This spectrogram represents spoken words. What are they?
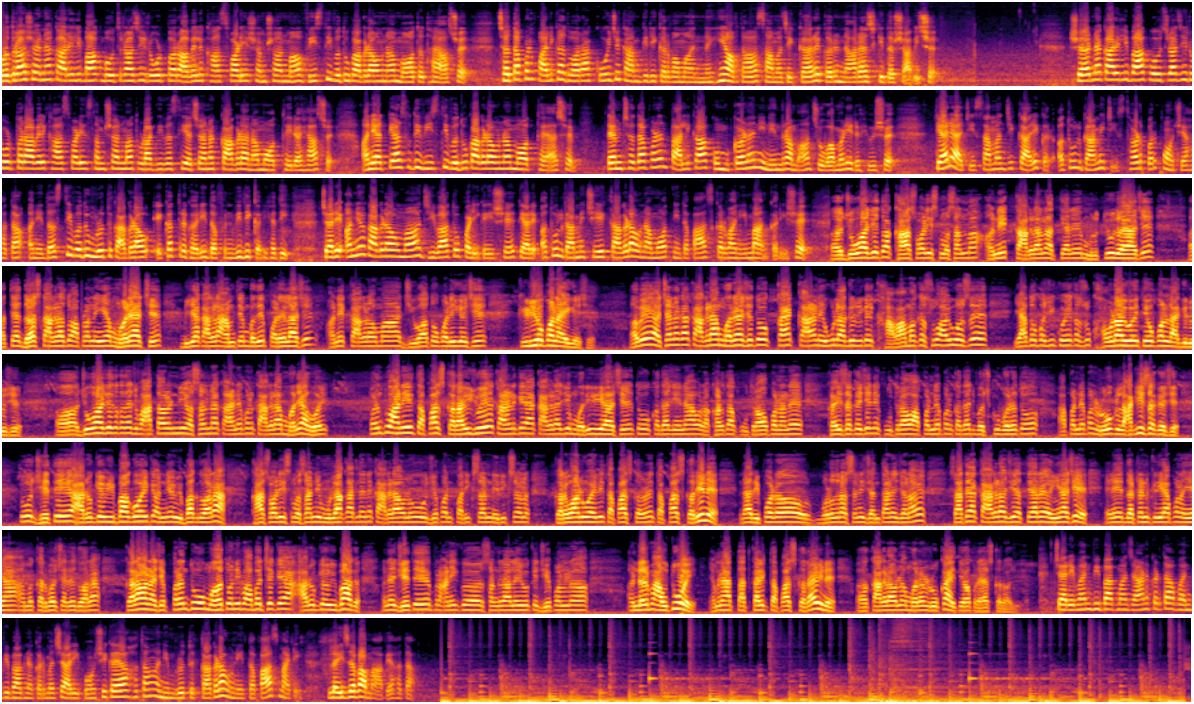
વડોદરા શહેરના કારેલીબાગ બહુચરાજી રોડ પર આવેલ ખાસવાડી શમશાનમાં વીસથી વધુ કાગડાઓના મોત થયા છે. છતાં પણ પાલિકા દ્વારા કોઈ જ કામગીરી કરવામાં નહીં આવતા સામાજિક કાર્યકર નારાજગી દર્શાવી છે. શહેરના કારેલીબાગ બહુચરાજી રોડ પર આવેલ ખાસવાડી સ્મશાનમાં થોડાક દિવસથી અચાનક કાગડાના મોત થઈ રહ્યા છે અને અત્યાર સુધી વીસથી વધુ કાગડાઓના મોત થયા છે. તેમ છતાં પણ પાલિકા કુંભકર્ણની નિંદ્રામાં જોવા મળી રહ્યું છે. ત્યારે આજે સામાજિક કાર્યકર અતુલ ગામેજી સ્થળ પર પહોંચ્યા હતા અને દસથી વધુ મૃત કાગડાઓ એકત્ર કરી દફનવિધિ કરી હતી. જ્યારે અન્ય કાગડાઓમાં જીવાતો પડી ગઈ છે, ત્યારે અતુલ ગામેજીએ કાગડાઓના મોતની તપાસ કરવાની માંગ કરી છે. જોવા જઈએ તો આ ખાસવાડી સ્મશાનમાં અનેક કાગડાના અત્યારે મૃત્યુ થયા છે. અત્યારે દસ કાગડા તો આપણને અહીંયા મળ્યા છે. બીજા કાગડા આમ તેમ બધે પડેલા છે. અનેક કાગડાઓમાં જીવાતો પડી ગઈ છે. કીડીઓ પણ આવી ગઈ છે. હવે અચાનક આ કાગડા મર્યા છે તો કાંઈક કારણ એવું લાગી રહ્યું છે? કે ખાવામાં કશું આવ્યું હશે? યા તો પછી કોઈ કશું ખવડાવ્યું હોય તેવું પણ લાગી રહ્યું છે. જોવા જઈએ તો કદાચ વાતાવરણની અસરના કારણે પણ કાગડા મર્યા હોય, પરંતુ આની તપાસ કરાવવી જોઈએ, કારણ કે આ કાગડા જે મરી રહ્યા છે તો કદાચ એના રખડતા કૂતરાઓ પણ આને ખાઈ શકે છે ને કૂતરાઓ આપણને પણ કદાચ બચકું ભરે તો આપણને પણ રોગ લાગી શકે છે. તો જે તે આરોગ્ય વિભાગ હોય કે અન્ય વિભાગ દ્વારા ખાસવાડી સ્મશાનની મુલાકાત લઈને કાગડાઓનું જે પણ પરીક્ષણ, નિરીક્ષણ કરવાનું હોય એની તપાસ કરવાની, તપાસ કરીને એના રિપોર્ટ વડોદરા શહેરની જનતાને જણાવે. સાથે આ કાગડા જે અત્યારે અહીંયા છે, એને દટન ક્રિયા પણ અહીંયા અમે કર્મચારીઓ દ્વારા કરાવવાના છે. પરંતુ મહત્ત્વની બાબત છે કે આરોગ્ય વિભાગ અને જે તે પ્રાણી સંગ્રહાલયો કે જે પણ અંડરમાં આવતું હોય, એમણે આ તાત્કાલિક તપાસ કરાવીને કાગડાઓના મરણ રોકાય તેવા પ્રયાસ કરવા જોઈએ. જ્યારે વન વિભાગમાં જાણ કરતા વન વિભાગના કર્મચારી પહોંચી ગયા હતા અને મૃત કાગડાઓને તપાસ માટે લઈ જવામાં આવ્યા હતા.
